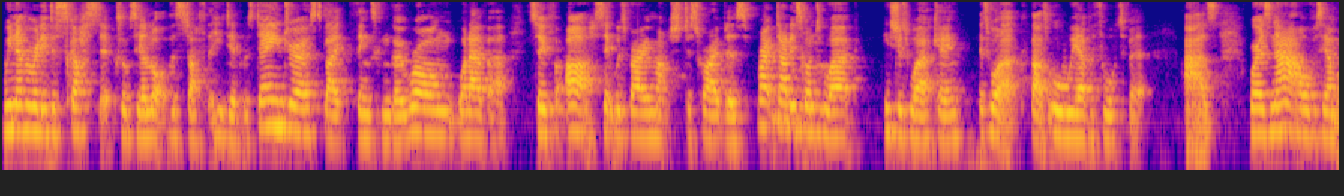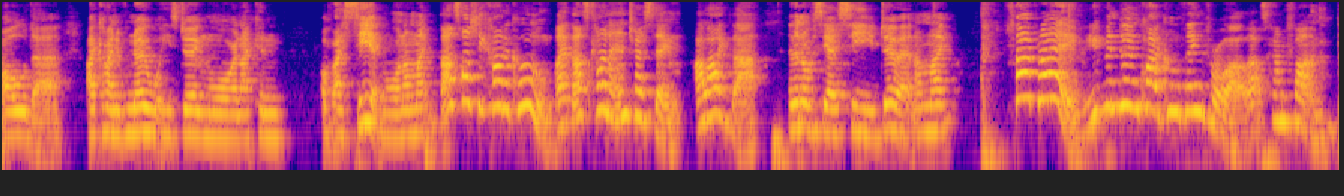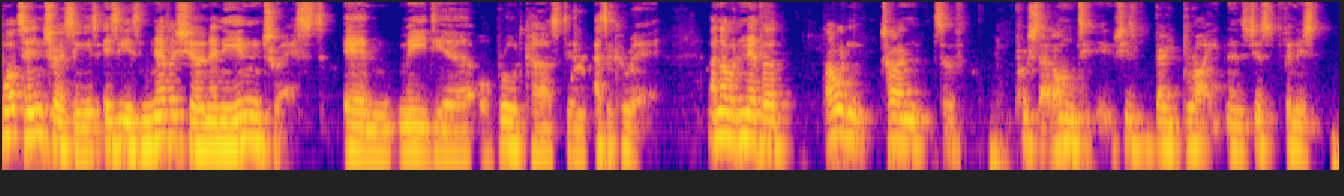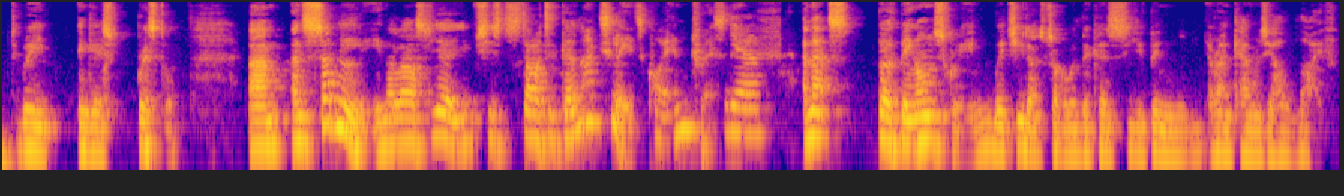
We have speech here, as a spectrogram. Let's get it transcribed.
we never really discussed it because obviously a lot of the stuff that he did was dangerous, like things can go wrong, whatever. So for us, it was very much described as right, daddy's gone to work, he's just working, it's work. That's all we ever thought of it as. Whereas now, obviously, I'm older, I kind of know what he's doing more and I can, I see it more and I'm like, that's actually kind of cool. Like, that's kind of interesting. I like that. And then obviously, I see you do it and I'm like, fair play. You've been doing quite a cool thing for a while. That's kind of fun. What's interesting is, Izzy has never shown any interest in media or broadcasting as a career. And I would never, I wouldn't try and sort of push that onto you. She's very bright and has just finished degree English Bristol. Um, and suddenly, in the last year, she's started going, actually, it's quite interesting. Yeah. And that's both being on screen, which you don't struggle with because you've been around cameras your whole life,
